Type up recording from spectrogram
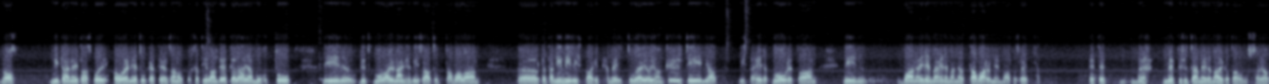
no mitä ei taas voi kauhean etukäteen sanoa, koska tilanteet elää ja muuttuu, niin nyt kun me ollaan jo näin hyvin saatu tavallaan ö, tätä nimilistaa, että meille tulee jo ihan kyytiin ja mistä heidät noudetaan, niin vaan enemmän enemmän näyttää varmemmalta se, että että me, me pysytään meidän aikataulussa ja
